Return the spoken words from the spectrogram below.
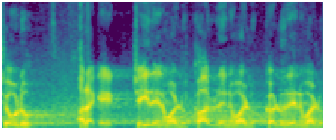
చెవుడు అలాగే చెయ్యి లేని వాళ్ళు కాళ్ళు లేని వాళ్ళు కళ్ళు లేని వాళ్ళు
